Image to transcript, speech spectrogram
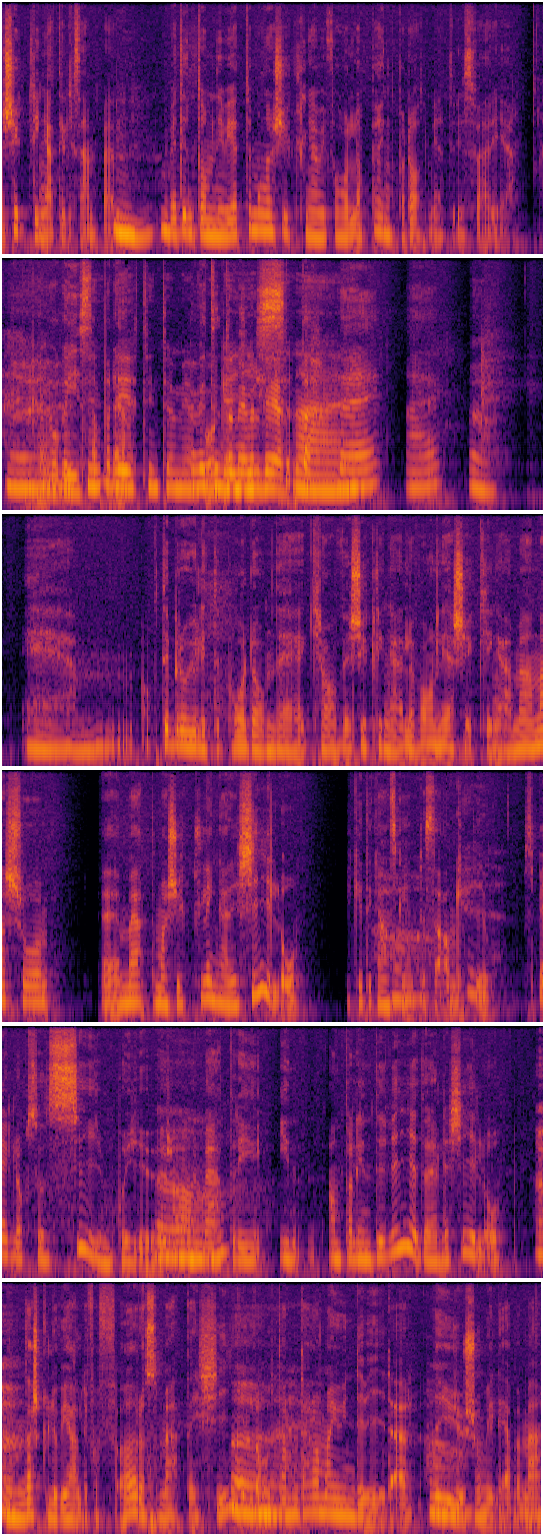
kycklingar till exempel. Mm. Jag vet inte om ni vet hur många kycklingar vi får hålla på en kvadratmeter i Sverige. Nej. Jag vågar gissa på det. Jag vet inte om jag, Jag vet inte om jag vill gissa. veta. Nej. Nej. Ja. Ehm, och det beror ju lite på då om det är kravkycklingar eller vanliga kycklingar. Men annars så eh, mäter man kycklingar i kilo, vilket är ganska Ah, intressant. okej. Speglar också en syn på djur, Ja. om vi mäter i in, antal individer eller kilo. Hundar skulle vi aldrig få för oss att mäta i kilo, Nej. utan där har man ju individer. Det är ju djur som vi lever med.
